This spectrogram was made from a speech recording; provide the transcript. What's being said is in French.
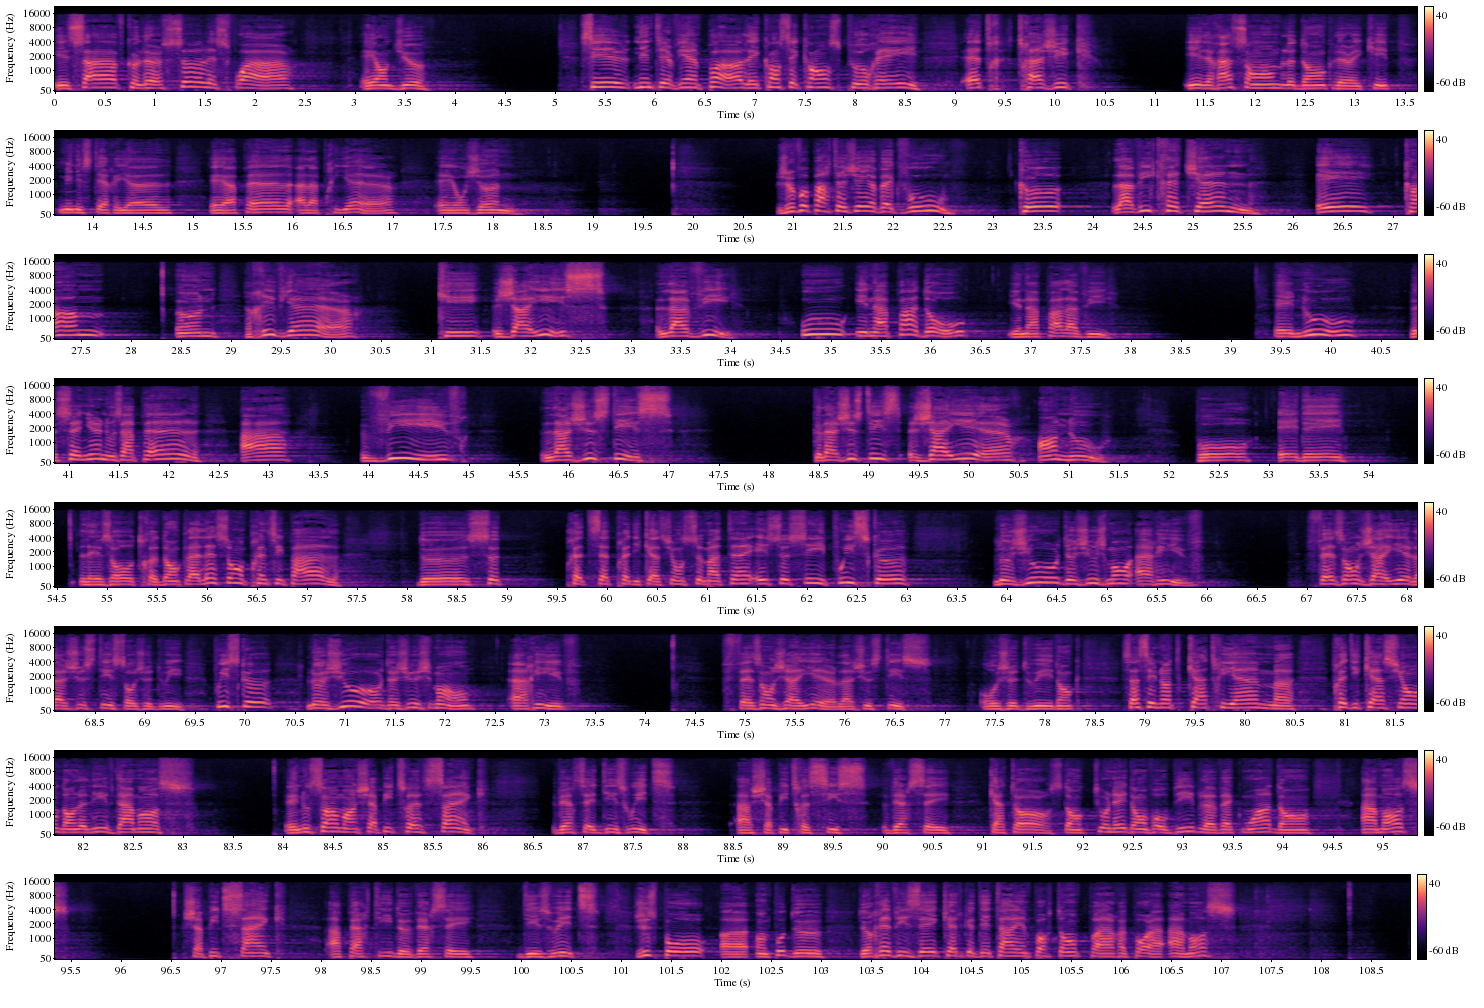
Ils savent que leur seul espoir est en Dieu. S'il n'intervient pas, les conséquences pourraient être tragiques. Ils rassemblent donc leur équipe ministérielle et appellent à la prière et aux jeunes. Je veux partager avec vous que la vie chrétienne est comme une rivière qui jaillisse la vie. Où il n'y a pas d'eau, il n'y a pas la vie. Et nous, le Seigneur nous appelle à vivre la justice, que la justice jaillir en nous pour aider les autres. Donc la leçon principale de cette prédication ce matin est ceci, puisque le jour de jugement arrive, faisons jaillir la justice aujourd'hui, puisque le jour de jugement arrive, faisons jaillir la justice aujourd'hui. Donc, ça c'est notre quatrième prédication dans le livre d'Amos. Et nous sommes en chapitre 5, verset 18 à chapitre 6, verset 14. Donc, tournez dans vos Bibles avec moi dans Amos, chapitre 5, à partir de verset 18. Juste pour euh, un peu de, de réviser quelques détails importants par rapport à Amos.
